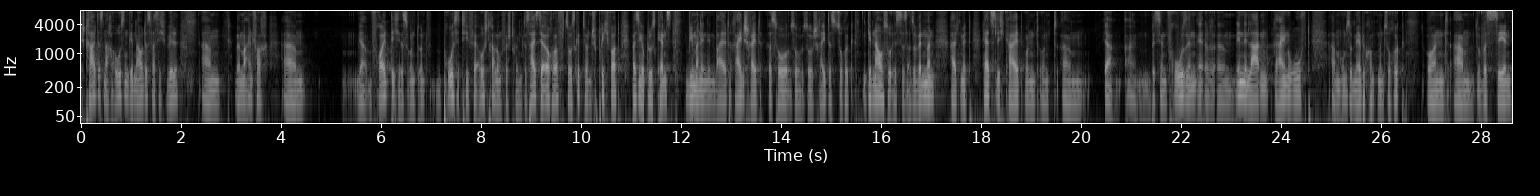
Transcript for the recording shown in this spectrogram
strahlt es nach außen genau das, was ich will, ähm, wenn man einfach ähm, ja, freundlich ist und, und positive Ausstrahlung verströmt. Das heißt ja auch oft so, es gibt ja ein Sprichwort, weiß nicht, ob du es kennst, wie man in den Wald reinschreit, so, so, so schreit es zurück. Genau so ist es. Also wenn man halt mit Herzlichkeit und, und ähm, ja, ein bisschen Frohsinn äh, ähm, in den Laden reinruft, ähm, umso mehr bekommt man zurück. Und ähm, du wirst sehen,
